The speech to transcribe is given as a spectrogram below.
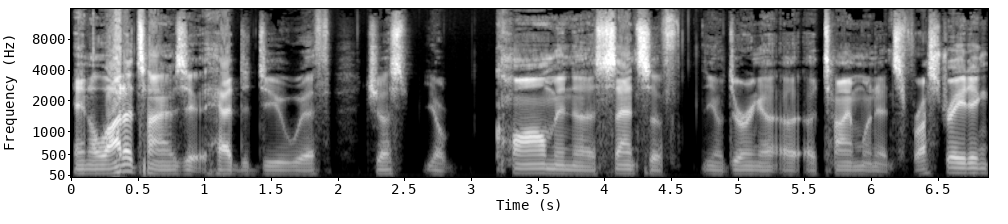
And a lot of times it had to do with just, you know, calm in a sense of, you know, during a, a time when it's frustrating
